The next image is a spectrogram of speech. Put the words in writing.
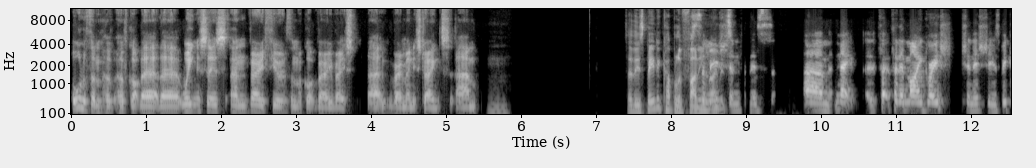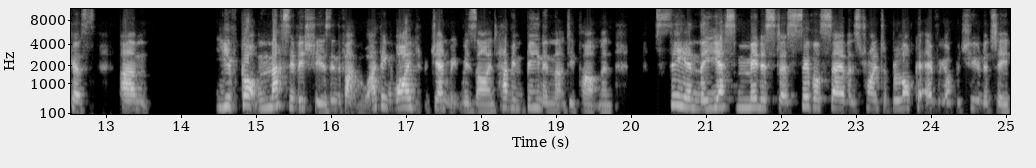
all of them have, have got their, their weaknesses, and very few of them have got very very uh, very many strengths. Um, mm. So there's been a couple of funny moments. For this um, for, for the migration issues because um, you've got massive issues in the fact I think why Jenrick resigned, having been in that department, seeing the yes minister, civil servants trying to block at every opportunity.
